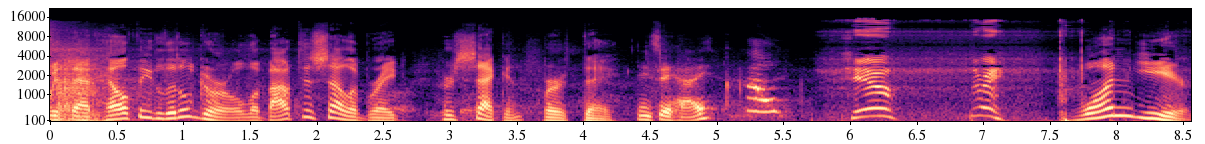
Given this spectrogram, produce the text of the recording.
With that healthy little girl about to celebrate her second birthday. Can you say hi? Hi. Two, three. One year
